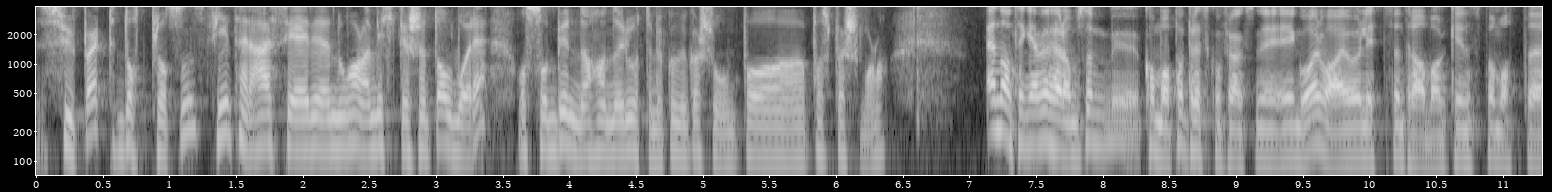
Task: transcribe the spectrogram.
Supert. Dotplotsen, fint. Her ser, nå har de virkelig skjønt alvoret. Og så begynner han å rote med kommunikasjonen på, på spørsmål. En annen ting jeg vil høre om som kom opp på pressekonferansen i går, var jo litt sentralbankens på en måte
